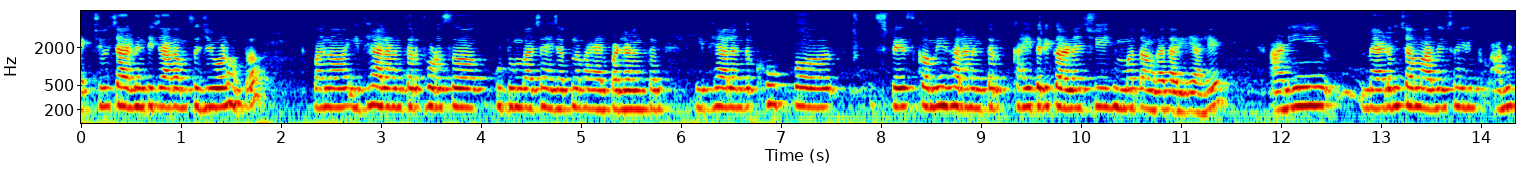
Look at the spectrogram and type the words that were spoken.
ॲक्च्युली चार भिंतीच्या आत आमचं जीवन होतं. पण इथे आल्यानंतर थोडंसं कुटुंबाच्या ह्याच्यातनं बाहेर पडल्यानंतर इथे आल्यानंतर खूप स्ट्रेस कमी झाल्यानंतर काहीतरी करण्याची हिंमत अंगात आली आहे. आणि मॅडमच्या मार्गदर्शनाखाली आम्ही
